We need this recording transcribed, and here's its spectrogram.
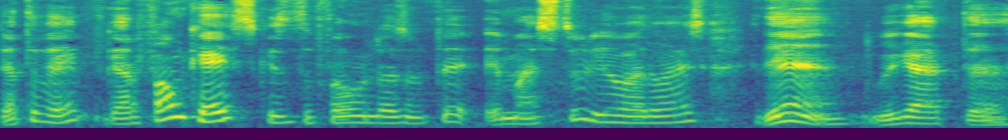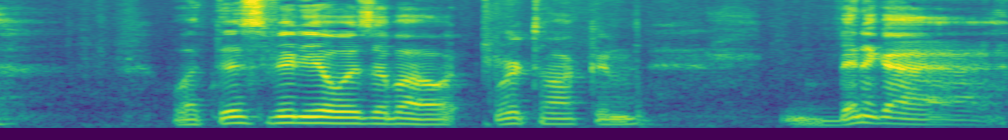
got the vape. Got a phone case, because the phone doesn't fit in my studio otherwise. Then, we got the, what this video is about. We're talking vinegar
